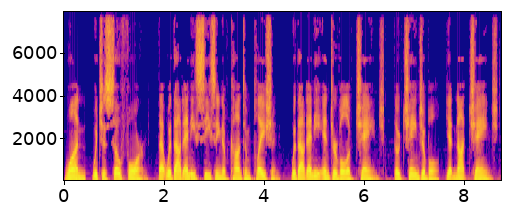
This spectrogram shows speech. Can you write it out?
One, which is so formed, that without any ceasing of contemplation, without any interval of change, though changeable, yet not changed,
